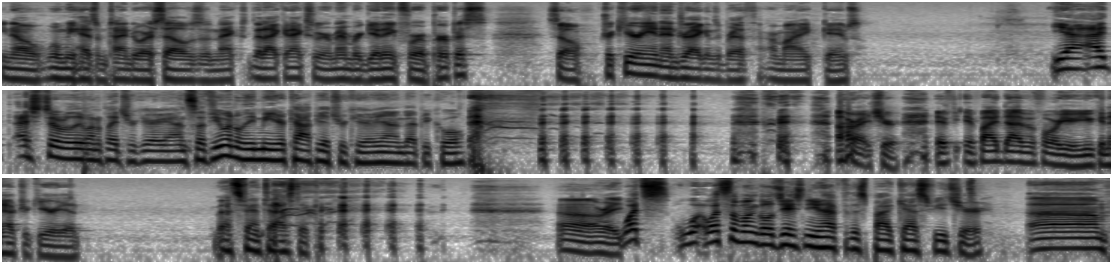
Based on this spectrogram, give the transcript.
you know, when we had some time to ourselves and that I can actually remember getting for a purpose. So, Trickerion and Dragon's Breath are my games. Yeah, I, I still really want to play Trickerion. So if you want to leave me your copy of Trickerion, that'd be cool. All right, sure. If if I die before you, you can have Trickerion. That's fantastic. Uh, all right. what's what, what's the one goal, Jason, you have for this podcast future? Um,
